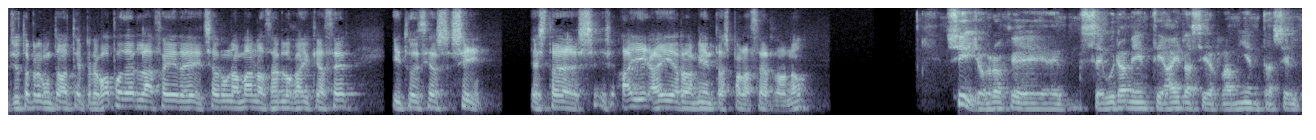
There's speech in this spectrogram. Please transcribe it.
yo te preguntaba, ¿pero va a poder la Fed echar una mano, hacer lo que hay que hacer? Y tú decías, sí, hay, hay herramientas para hacerlo, ¿no? Sí, yo creo que seguramente hay las herramientas. El,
